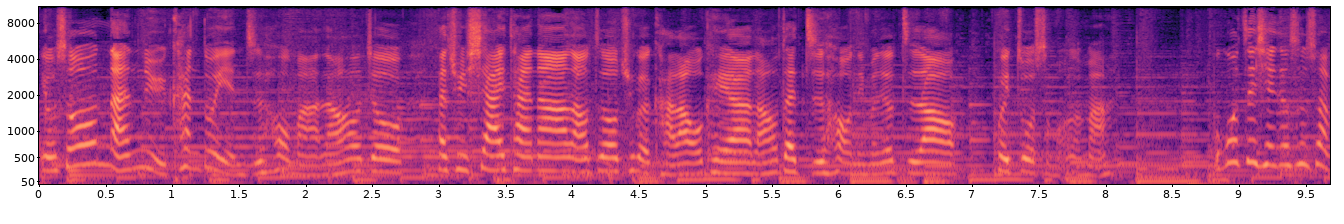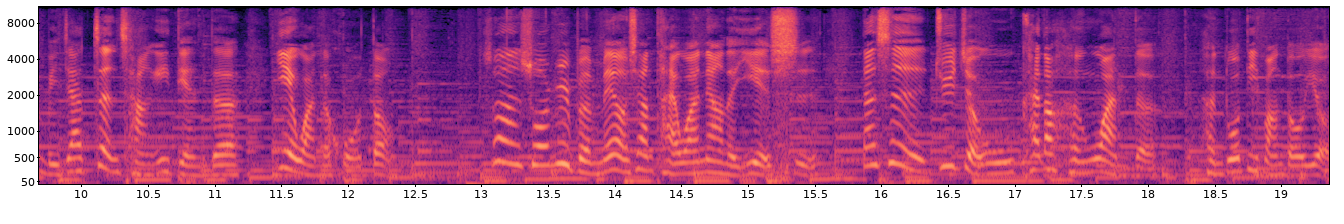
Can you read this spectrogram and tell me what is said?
有时候男女看对眼之后嘛，然后就再去下一摊啊，然后之后去个卡拉 OK 啊，然后再之后你们就知道会做什么了吗？不过这些都是算比较正常一点的夜晚的活动。虽然说日本没有像台湾那样的夜市，但是居酒屋开到很晚的很多地方都有。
